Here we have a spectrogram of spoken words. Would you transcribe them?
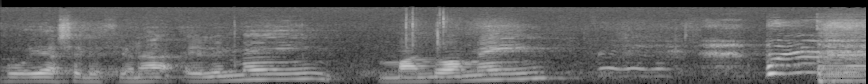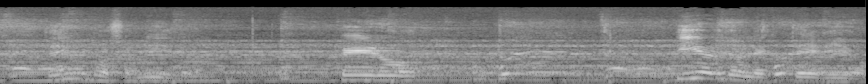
Voy a seleccionar el main, mando a main, tengo sonido. Pero pierdo el estéreo,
